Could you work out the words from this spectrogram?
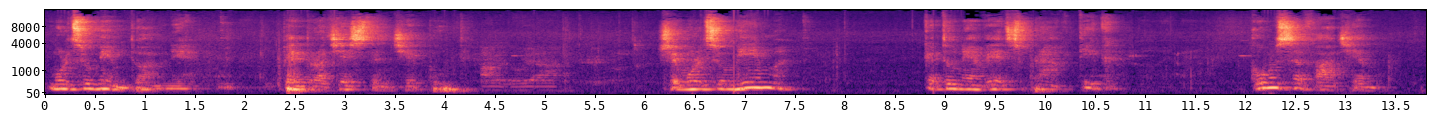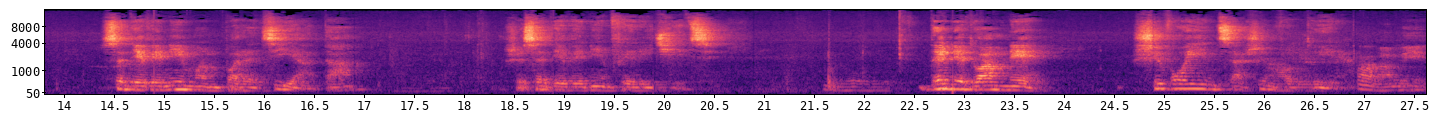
Mulțumim, Doamne, pentru acest început. Aleluia. Și mulțumim că Tu ne înveți practic cum să facem să devenim împărăția Ta și să devenim fericiți. Dă-ne, Doamne, și voința și înfăptuirea. Amin.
